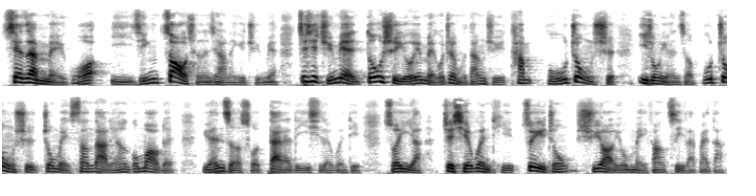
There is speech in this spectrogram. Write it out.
现在美国已经造成了这样的一个局面，这些局面都是由于美国政府当局他不重视一中原则，不重视中美三大联合公报的原则所带来的一系列问题，所以啊，这些问题最终需要由美方自己来买单。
